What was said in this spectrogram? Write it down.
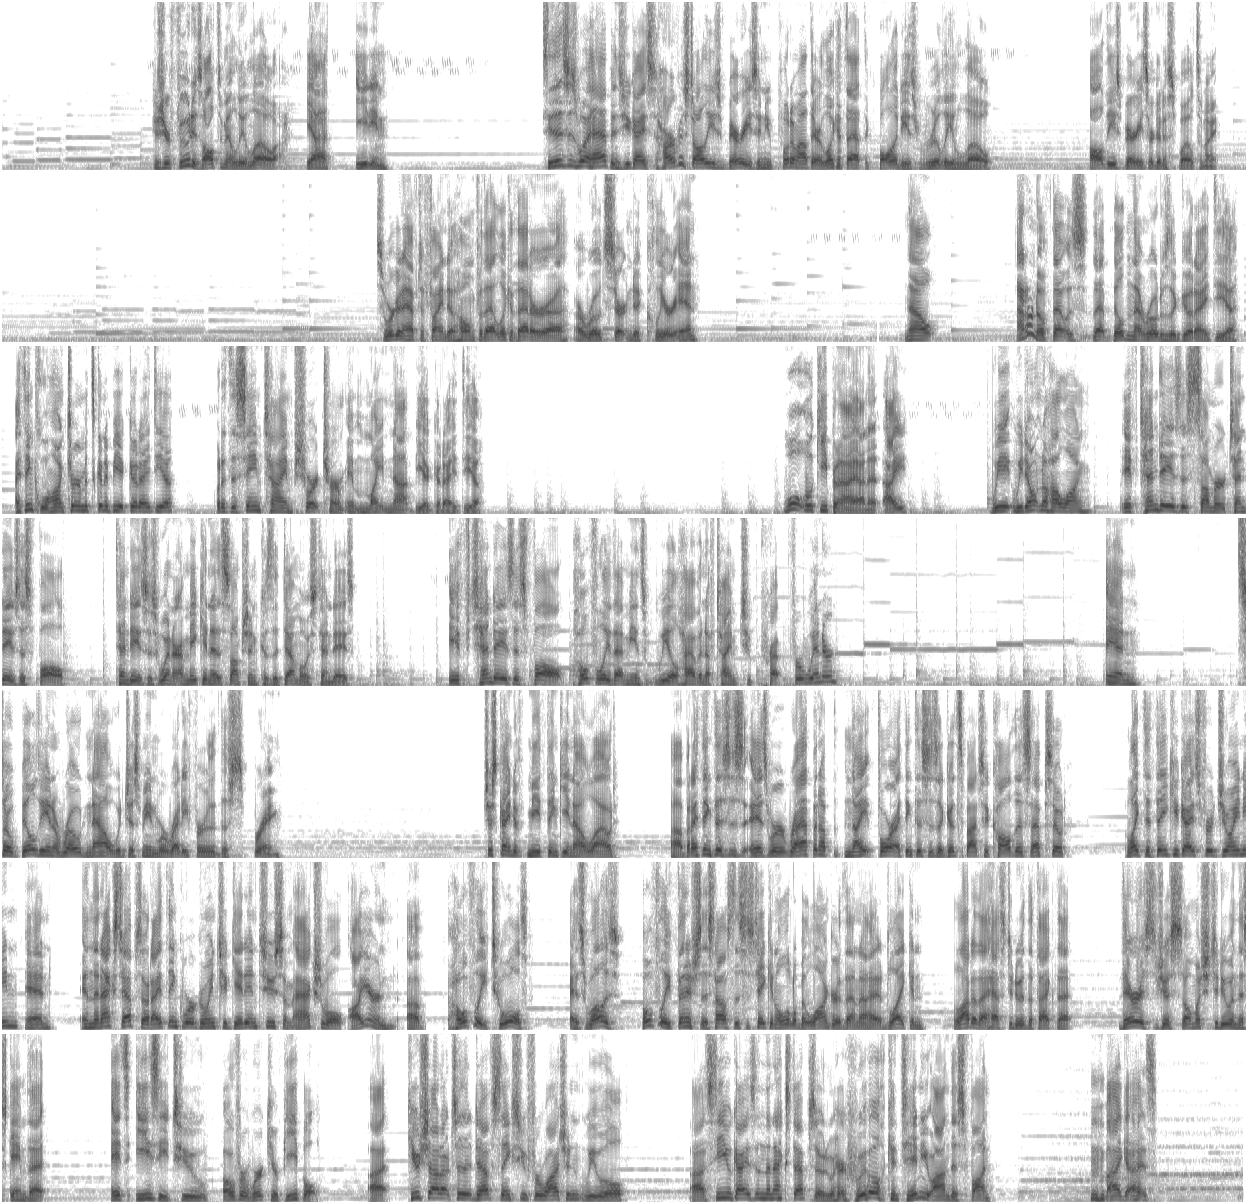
Because your food is ultimately low. Yeah, eating. See, this is what happens. You guys harvest all these berries and you put them out there. Look at that. The quality is really low. All these berries are going to spoil tonight. So we're going to have to find a home for that. Look at that. Our, uh, our road's starting to clear in. Now, I don't know if that was that building that road was a good idea. I think long term it's going to be a good idea. But at the same time, short term, it might not be a good idea. We'll, we'll keep an eye on it. I we we don't know how long if 10 days is summer, 10 days is fall, 10 days is winter. I'm making an assumption because the demo is 10 days. If 10 days is fall, hopefully that means we'll have enough time to prep for winter. And so building a road now would just mean we're ready for the spring. Just kind of me thinking out loud. Uh, but I think this is, as we're wrapping up night four, I think this is a good spot to call this episode. I'd like to thank you guys for joining. And in the next episode, I think we're going to get into some actual iron, uh, hopefully tools, as well as hopefully finish this house. This is taking a little bit longer than I'd like. And a lot of that has to do with the fact that there is just so much to do in this game that it's easy to overwork your people. Uh, huge shout out to the devs. Thanks you for watching. We will uh, see you guys in the next episode where we will continue on this fun. Bye, guys.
